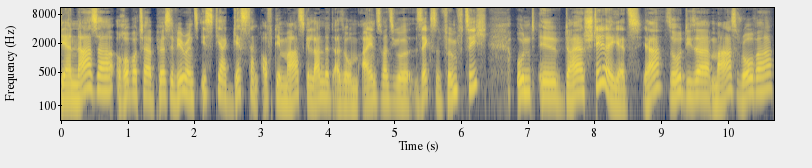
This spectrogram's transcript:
Der NASA-Roboter Perseverance ist ja gestern auf dem Mars gelandet, also um 21.56 Uhr. Und äh, da steht er jetzt, ja, so dieser Mars-Rover.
